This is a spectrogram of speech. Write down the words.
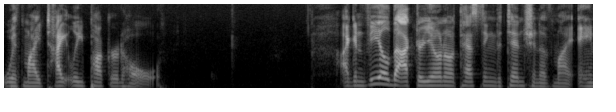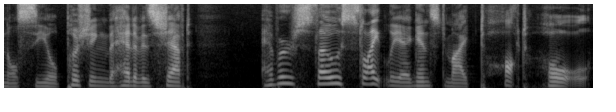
with my tightly puckered hole. I can feel Dr. Yono testing the tension of my anal seal, pushing the head of his shaft ever so slightly against my taut hole,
